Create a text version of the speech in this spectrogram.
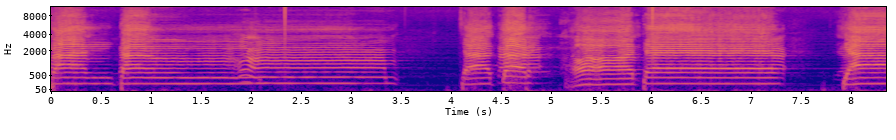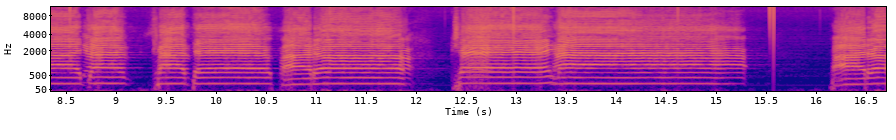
सन्तम् चतुर्होते त्याचक्षते परोक्षेण। परोक्षप्रिया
